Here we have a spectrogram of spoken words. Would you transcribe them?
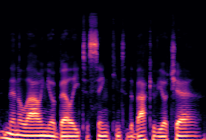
And then allowing your belly to sink into the back of your chair.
